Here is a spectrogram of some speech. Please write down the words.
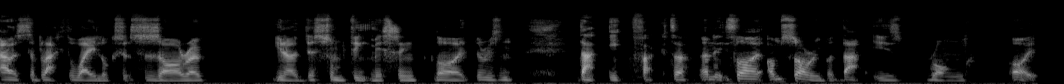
Aleister Black the way he looks at Cesaro. You know, there's something missing. Like, there isn't that it factor. And it's like, I'm sorry, but that is wrong. Like,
